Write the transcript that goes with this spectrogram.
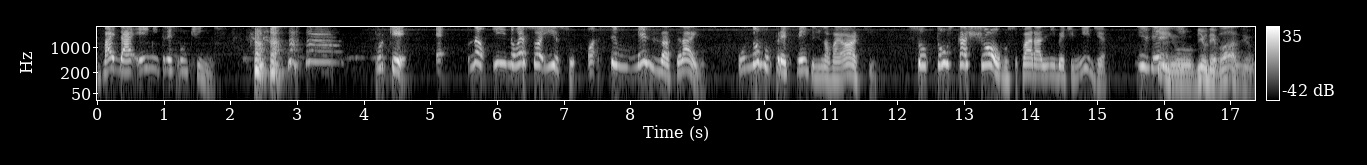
vai dar em três pontinhos. Por quê? É, não, e não é só isso. meses atrás, o novo prefeito de Nova York soltou os cachorros para a Liberty Media, dizendo Quem, que... o Bill de Blasio?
